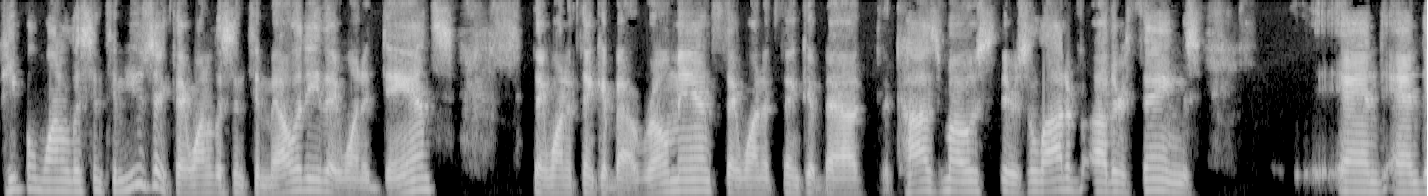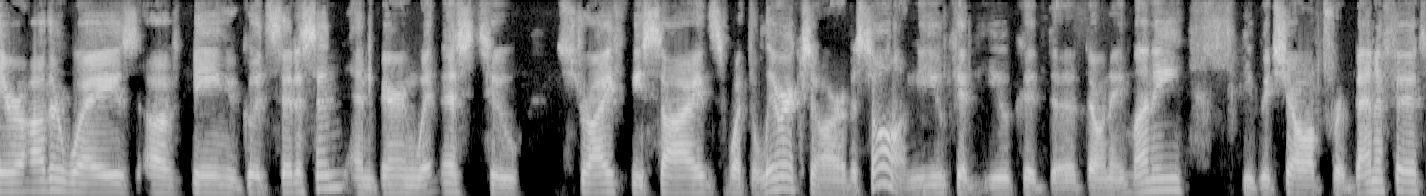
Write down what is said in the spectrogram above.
people want to listen to music. They want to listen to melody. They want to dance. They want to think about romance. They want to think about the cosmos. There's a lot of other things. And and there are other ways of being a good citizen and bearing witness to strife besides what the lyrics are of a song. You could you could uh, donate money, you could show up for a benefit,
